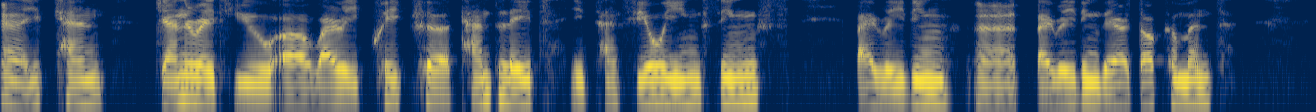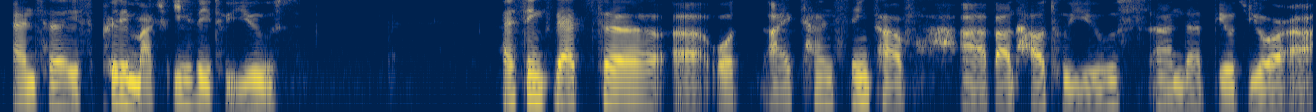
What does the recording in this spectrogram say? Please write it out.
it can generate you a very quick uh, template. You can fill in things by reading uh, by reading their document, and uh, it's pretty much easy to use. I think that's uh, uh, what I can think of uh, about how to use and build your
